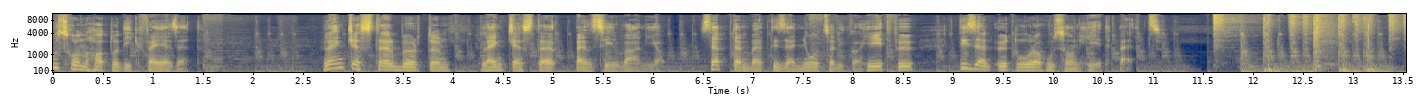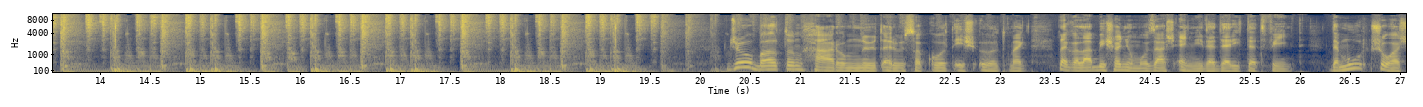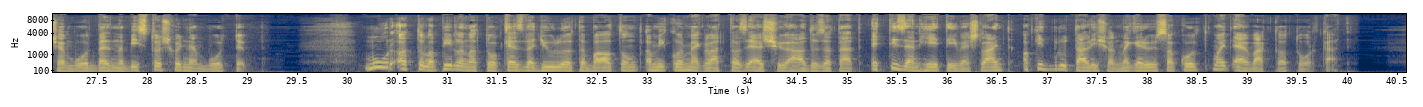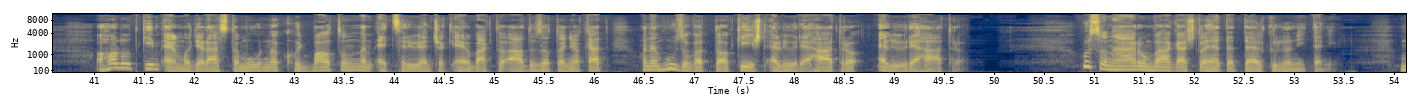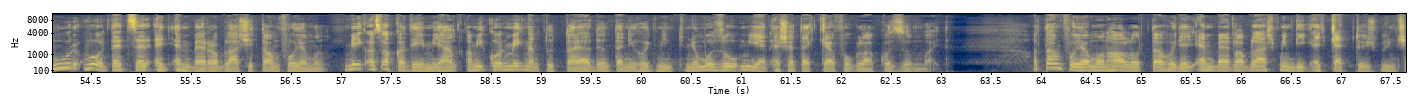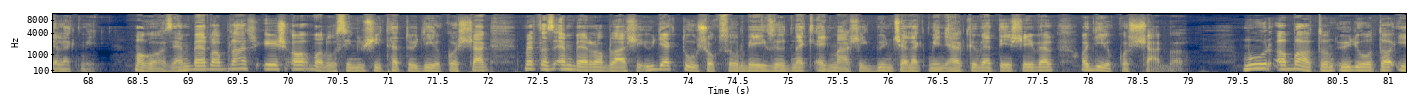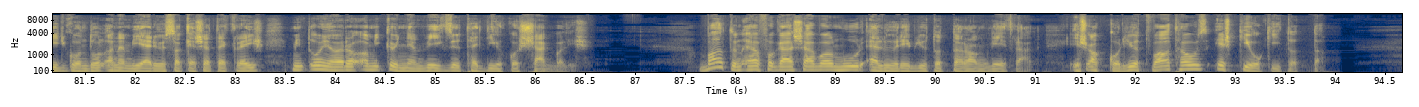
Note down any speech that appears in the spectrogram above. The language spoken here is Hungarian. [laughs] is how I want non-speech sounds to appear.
26. fejezet Lancaster börtön, Lancaster, Pennsylvania. Szeptember 18-a hétfő, 15 óra 27 perc. Joe Balton három nőt erőszakolt és ölt meg, legalábbis a nyomozás ennyire derített fényt, de Moore sohasem volt benne biztos, hogy nem volt több. Moore attól a pillanattól kezdve gyűlölte Baltont, amikor meglátta az első áldozatát, egy 17 éves lányt, akit brutálisan megerőszakolt, majd elvágta a torkát. A halott kém elmagyarázta Múrnak, hogy Balton nem egyszerűen csak elvágta áldozata nyakát, hanem húzogatta a kést előre-hátra, előre-hátra. 23 vágást lehetett elkülöníteni. Moore volt egyszer egy emberrablási tanfolyamon, még az akadémián, amikor még nem tudta eldönteni, hogy mint nyomozó milyen esetekkel foglalkozzon majd. A tanfolyamon hallotta, hogy egy emberrablás mindig egy kettős bűncselekmény. Maga az emberrablás és a valószínűsíthető gyilkosság, mert az emberrablási ügyek túl sokszor végződnek egy másik bűncselekmény elkövetésével, a gyilkossággal. Moore a Balton ügy óta így gondol a nemi erőszak esetekre is, mint olyanra, ami könnyen végződhet gyilkossággal is. Balton elfogásával Moore előrébb jutott a ranglétrán, és akkor jött Walthouse és kiokította.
